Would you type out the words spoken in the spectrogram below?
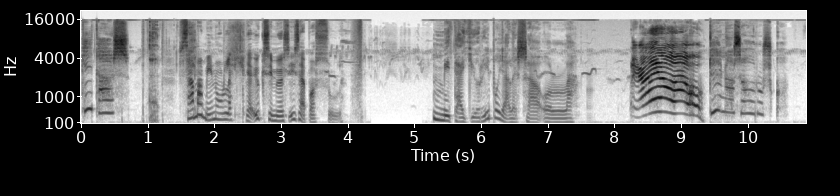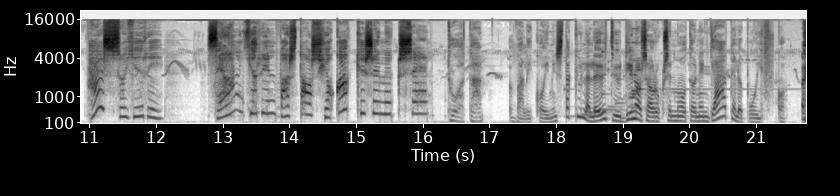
Kiitos. Sama minulle ja yksi myös isäpossulle. Mitä Jyri pojalle saa olla? Dinosaurusko? Hässö, Jyri. Se on Jyrin vastaus joka kysymykseen. Tuota, valikoimista kyllä löytyy dinosauruksen muotoinen jäätelöpuikko.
